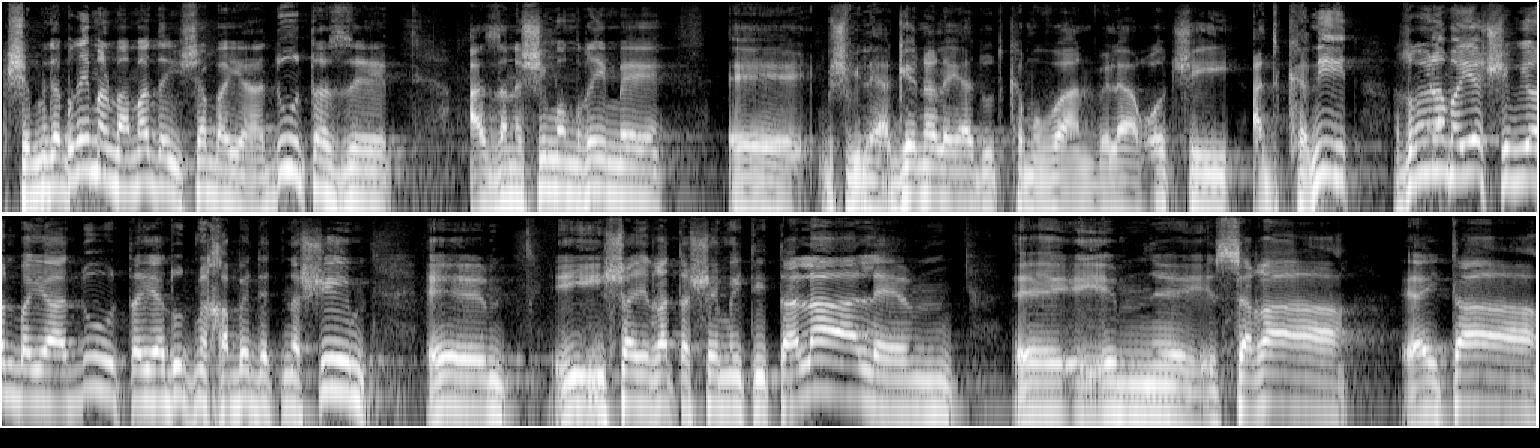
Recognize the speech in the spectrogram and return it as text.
כשמדברים על מעמד האישה ביהדות, אז, אה, אז אנשים אומרים, אה, אה, בשביל להגן על היהדות כמובן, ולהראות שהיא עדכנית, אז אומרים למה יש שוויון ביהדות, היהדות מכבדת נשים, אישה יראת השם היא תתעלל, שרה... הייתה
